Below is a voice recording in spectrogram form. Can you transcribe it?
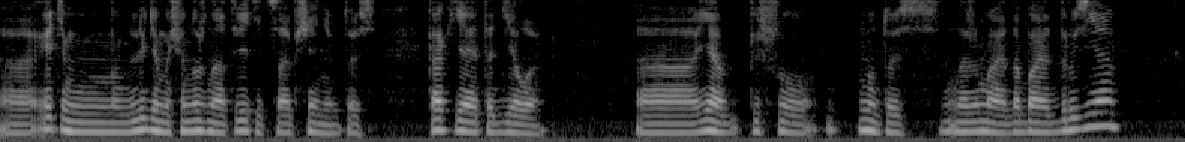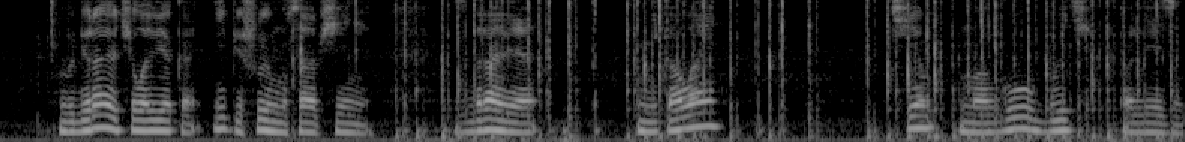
Э, этим людям еще нужно ответить сообщением. То есть как я это делаю Э, я пишу, ну то есть нажимаю добавить друзья, выбираю человека и пишу ему сообщение. Здравия, Николай, чем могу быть полезен?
